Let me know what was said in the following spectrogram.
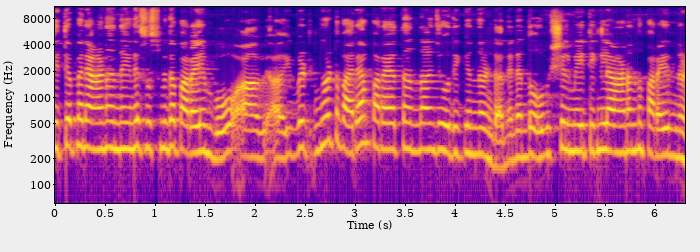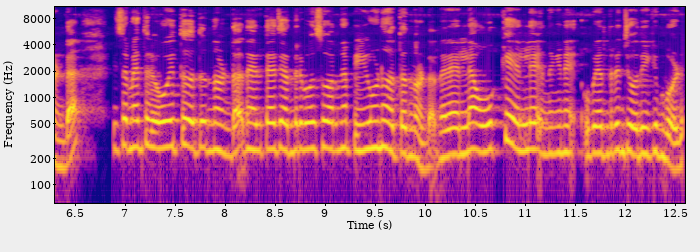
ചിറ്റപ്പനാണ് എന്നിങ്ങനെ സുസ്മിത പറയുമ്പോൾ ഇവിടെ ഇങ്ങോട്ട് വരാൻ പറയാത്ത എന്താണെന്ന് ചോദിക്കുന്നുണ്ട്. എന്നിട്ട് എന്തോ ഒഫീഷ്യൽ മീറ്റിംഗിലാണെന്ന് പറയുന്നുണ്ട്. ഈ സമയത്ത് രോഹിത്ത് എത്തുന്നുണ്ട്. നേരത്തെ ചന്ദ്രബോസ് പറഞ്ഞ പിയൂണും എത്തുന്നുണ്ട്. അന്നേരം എല്ലാം ഓക്കെ അല്ലേ എന്നിങ്ങനെ ഉപേന്ദ്രൻ ചോദിക്കുമ്പോൾ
